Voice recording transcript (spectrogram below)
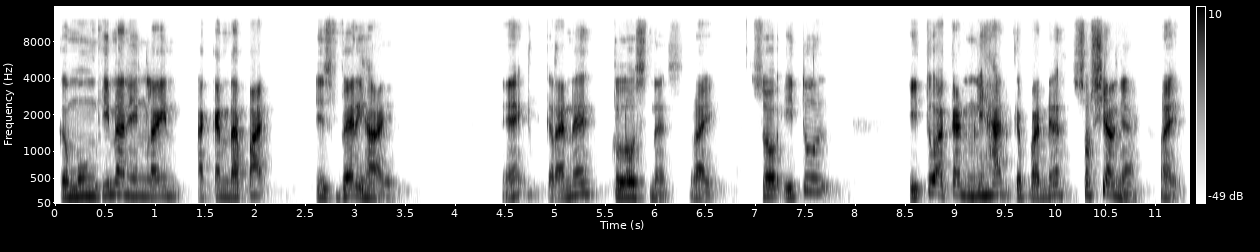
kemungkinan yang lain akan dapat is very high. Yeah, kerana closeness, right? So itu itu akan melihat kepada sosialnya, right?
